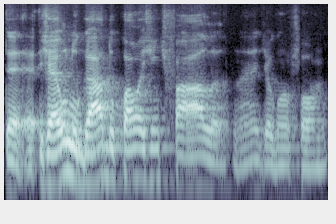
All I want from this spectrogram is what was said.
é, já é o lugar do qual a gente fala, né? De alguma forma.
